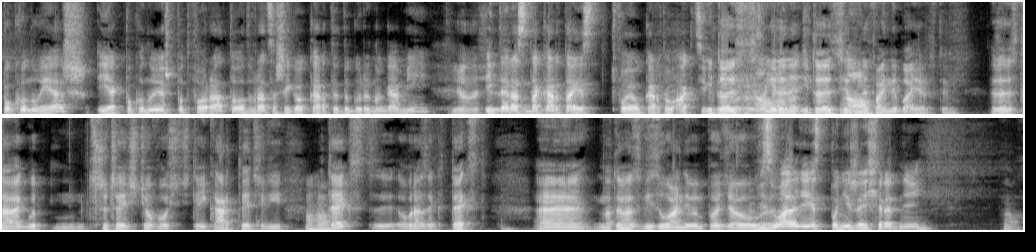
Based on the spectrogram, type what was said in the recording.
pokonujesz i jak pokonujesz potwora, to odwracasz jego kartę do góry nogami I, i teraz ta karta jest twoją kartą akcji. I którą to jest jedyny, i to jest No. jedyny fajny bajer w tym. Że jest ta jakby trzyczęściowość tej karty, czyli Aha. tekst, y, obrazek, tekst. E, natomiast wizualnie bym powiedział. Wizualnie jest poniżej średniej. No.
